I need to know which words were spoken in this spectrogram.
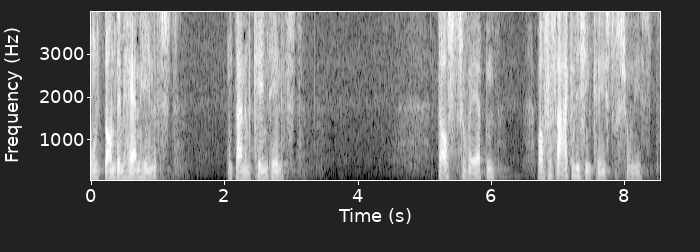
Und dann dem Herrn hilfst und deinem Kind hilfst, das zu werden, was es eigentlich in Christus schon ist.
